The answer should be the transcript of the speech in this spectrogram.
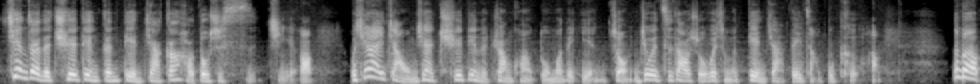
现在的缺电跟电价刚好都是死结啊。我先来讲我们现在缺电的状况有多么的严重，你就会知道说为什么电价非涨不可哈。那么，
